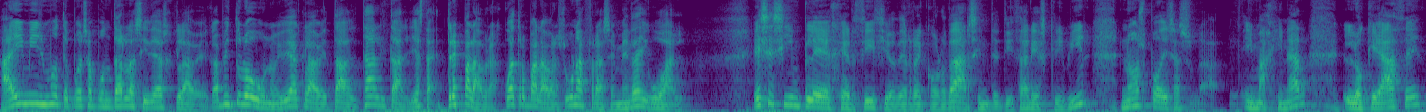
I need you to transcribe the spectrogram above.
Ahí mismo te puedes apuntar las ideas clave. Capítulo 1, idea clave, tal, tal y tal. Ya está. Tres palabras, cuatro palabras, una frase, me da igual. Ese simple ejercicio de recordar, sintetizar y escribir, no os podéis imaginar lo que hace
